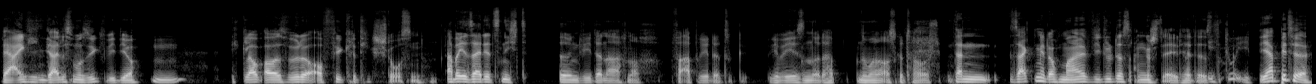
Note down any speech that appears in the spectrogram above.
Wäre eigentlich ein geiles Musikvideo. Ich glaube, aber es würde auf viel Kritik stoßen. Aber ihr seid jetzt nicht irgendwie danach noch verabredet gewesen oder habt Nummern ausgetauscht. Dann sag mir doch mal, wie du das angestellt hättest. Ich, du, ich, Ja, bitte.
